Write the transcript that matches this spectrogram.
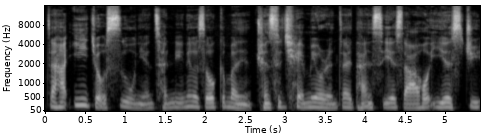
在他一九四五年成立那个时候，根本全世界没有人在谈 CSR 或 ESG，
